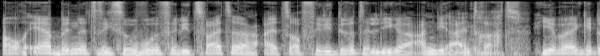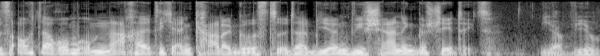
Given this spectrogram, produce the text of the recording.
Auch er bindet sich sowohl für die zweite als auch für die dritte Liga an die Eintracht. Hierbei geht es auch darum, um nachhaltig ein Kadergerüst zu etablieren, wie Scherning bestätigt. Ja, wir,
